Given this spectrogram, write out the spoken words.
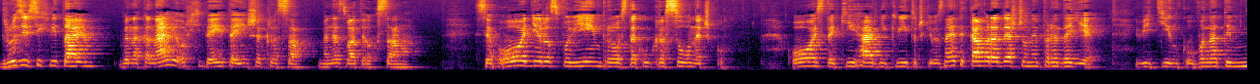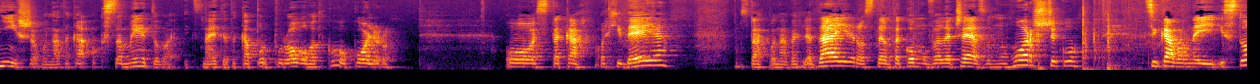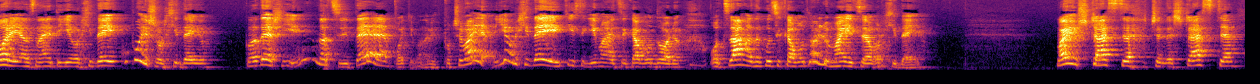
Друзі, всіх вітаю! Ви на каналі Орхідеї та інша краса. Мене звати Оксана. Сьогодні розповім про ось таку красунечку. Ось такі гарні квіточки. Ви знаєте, камера дещо не передає відтінку. Вона темніша, вона така оксамитова, і знаєте, така пурпурового такого кольору. Ось така орхідея. Ось так вона виглядає, росте в такому величезному горщику. Цікава в неї історія. Знаєте, є орхідеї, купуєш орхідею, кладеш її, вона цвіте, потім вона відпочиває. А є орхідеї, якісь, які мають цікаву долю. От саме таку цікаву долю має ця орхідея. Маю щастя чи нещастя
